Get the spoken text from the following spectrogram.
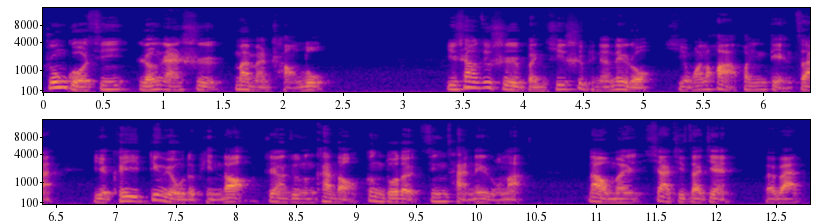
中国芯仍然是漫漫长路。以上就是本期视频的内容，喜欢的话欢迎点赞，也可以订阅我的频道，这样就能看到更多的精彩内容了。那我们下期再见，拜拜。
